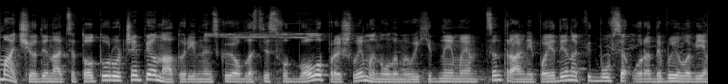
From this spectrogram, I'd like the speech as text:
Матчі 11-го туру чемпіонату Рівненської області з футболу пройшли минулими вихідними. Центральний поєдинок відбувся у Радивилові,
